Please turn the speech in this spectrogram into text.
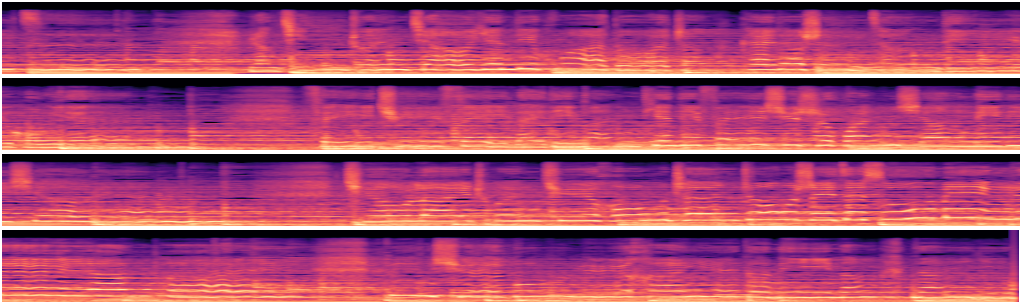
让青春娇艳的花朵绽开了深藏的红颜，飞去飞来的满天的飞絮是幻想你的笑脸。秋来春去红尘中，谁在宿命里安排？冰雪不语，寒夜的你那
